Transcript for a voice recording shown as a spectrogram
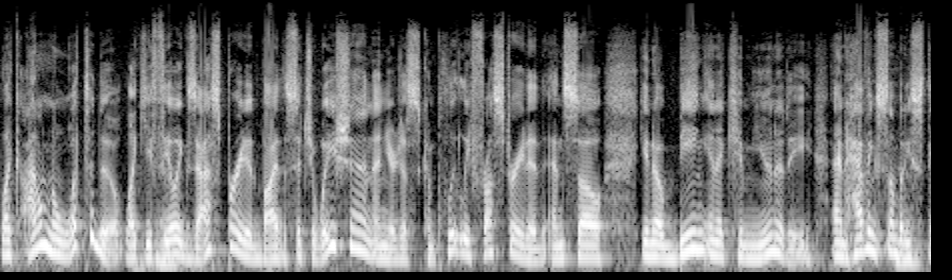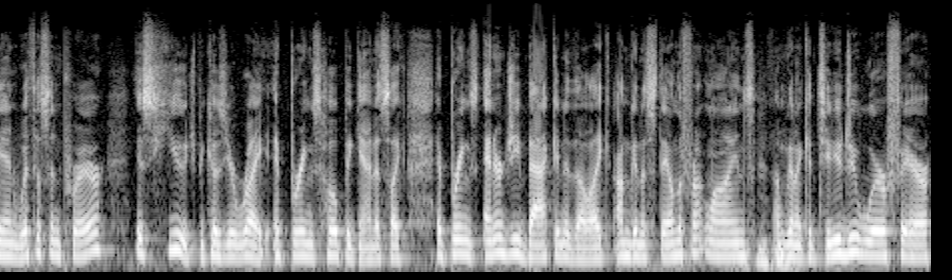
Like I don't know what to do. Like you feel exasperated by the situation and you're just completely frustrated. And so, you know, being in a community and having somebody stand with us in prayer is huge because you're right. It brings hope again. It's like it brings energy back into the like I'm going to stay on the front lines. Mm-hmm. I'm going to continue to do warfare.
